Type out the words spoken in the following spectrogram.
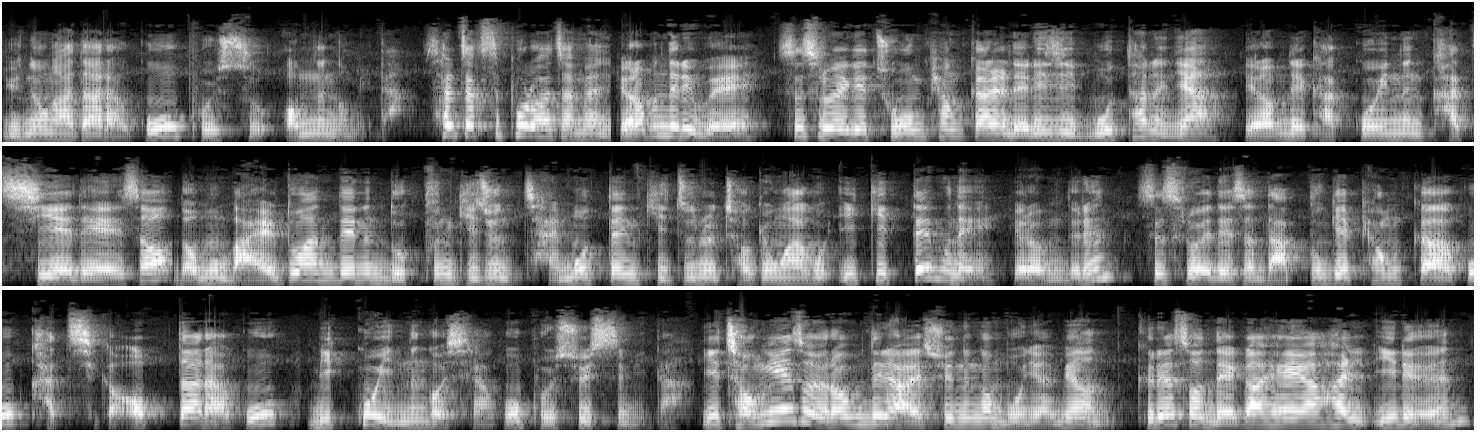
유능하다라고 볼 수 없는 겁니다. 살짝 스포로 하자면 여러분들이 왜 스스로에게 좋은 평가를 내리지 못하느냐? 여러분들이 갖고 있는 가치에 대해서 너무 말도 안 되는 높은 기준, 잘못된 기준을 적용하고 있기 때문에 여러분들은 스스로에 대해서 나쁘게 평가하고 가치가 없다라고 믿고 있는 것이라고 볼 수 있습니다. 이 정의에서 여러분들이 알 수 있는 건 뭐냐면 그래서 내가 해야 할 일은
